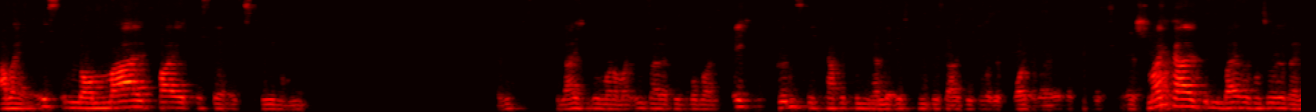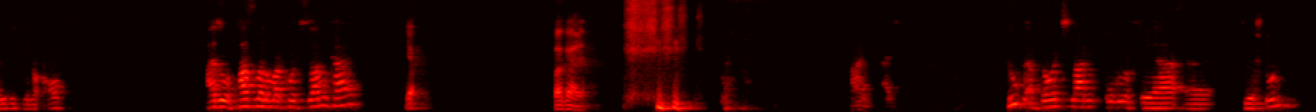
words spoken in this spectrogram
Aber er ist im Normalfall ist er extrem gut vielleicht irgendwann nochmal ein Insider-Tipp, wo man echt günstig Kaffee trinken kann, der echt gut ist, da habe ich mich immer gefreut. Aber das ist Schmankerl für die bayerischen Zuhörer, hebe ich mir noch auf. Also fassen wir nochmal kurz zusammen, Karl. Ja. War geil. also, Flug ab Deutschland ungefähr äh, vier Stunden.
